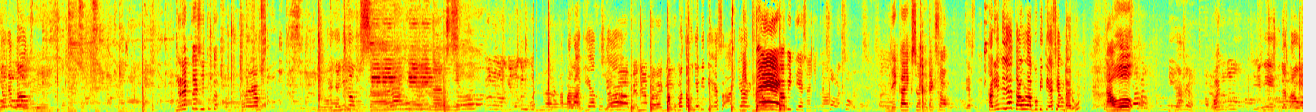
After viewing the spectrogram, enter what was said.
Joget dong. Ngerap ke situ kak. Rem. Eh, nyanyi dong. Apalagi ya tuh dah. Apa bandnya apa lagi? Aku mah BTS aja kak. Udah kak EXO. EXO. Yes. Kalian udah tahu lagu BTS yang baru? Tahu. Ya. Apa? Ini udah tahu.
